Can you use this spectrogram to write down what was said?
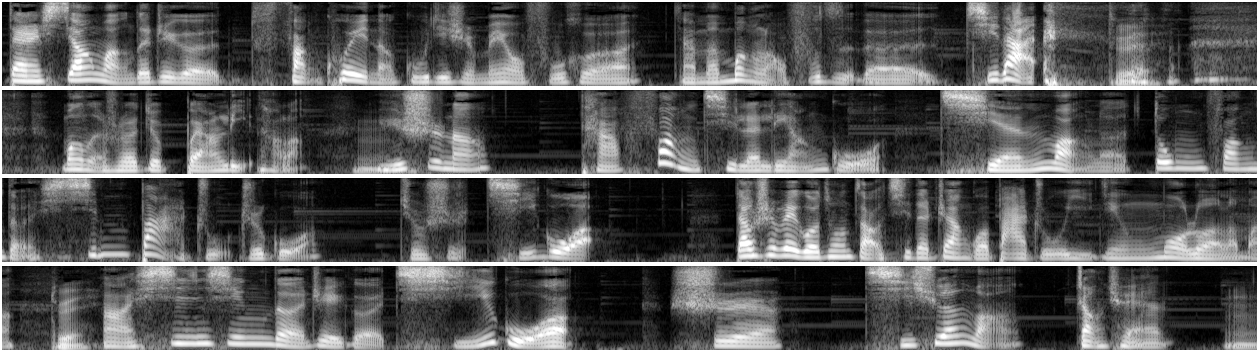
但是襄王的这个反馈呢，估计是没有符合咱们孟老夫子的期待。对，孟子说就不想理他了。嗯于是呢，他放弃了梁国，前往了东方的新霸主之国，就是齐国。当时魏国从早期的战国霸主已经没落了嘛，对，啊，新兴的这个齐国是齐宣王掌权。嗯，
